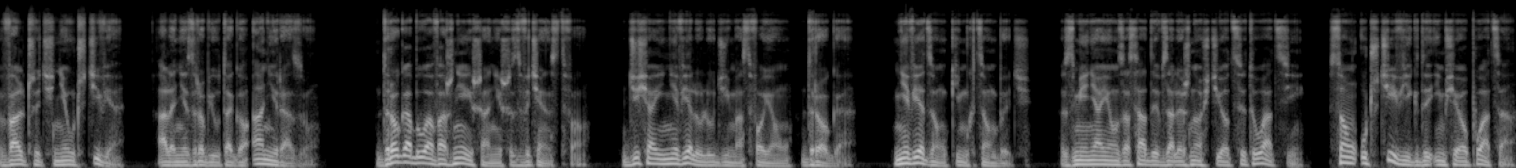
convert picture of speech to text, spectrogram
walczyć nieuczciwie, ale nie zrobił tego ani razu. Droga była ważniejsza niż zwycięstwo. Dzisiaj niewielu ludzi ma swoją drogę. Nie wiedzą, kim chcą być. Zmieniają zasady w zależności od sytuacji. Są uczciwi, gdy im się opłaca.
